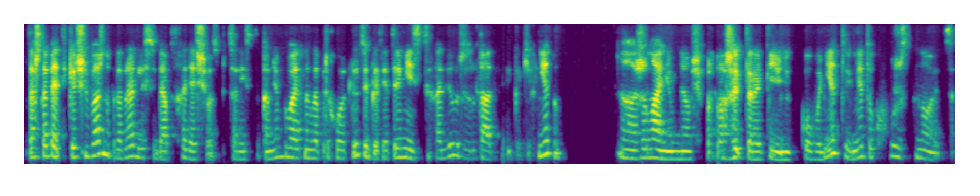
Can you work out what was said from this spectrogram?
Потому что, опять-таки, очень важно подобрать для себя подходящего специалиста. Ко мне бывает, иногда приходят люди, говорят, я три месяца ходил, результатов никаких нету. А, желания у меня вообще продолжать терапию никакого нет, и мне только хуже становится.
